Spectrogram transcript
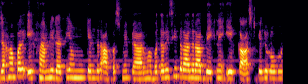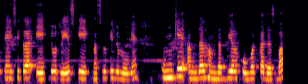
جہاں پر ایک فیملی رہتی ہے، ان کے اندر آپس میں پیار، محبت اور اسی طرح اگر آپ دیکھ لیں، ایک کاسٹ کے جو لوگ ہوتے ہیں، اسی طرح ایک جو ریس کے، ایک نسل کے جو لوگ ہیں ان کے اندر ہمدردی اور قوت کا جذبہ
